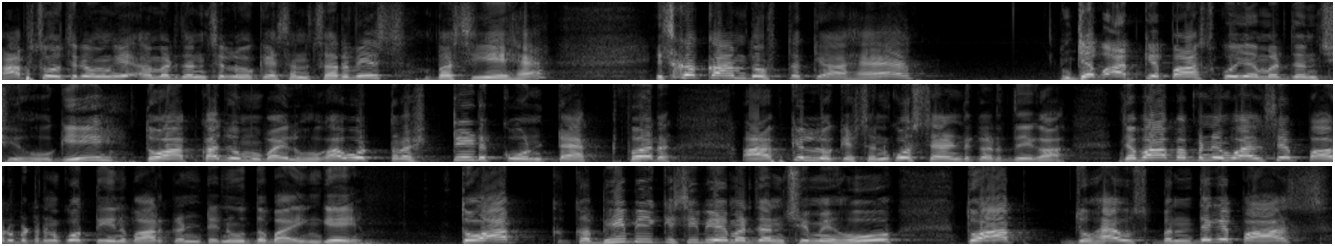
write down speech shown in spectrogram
आप सोच रहे होंगे एमरजेंसी लोकेशन सर्विस बस ये है। इसका काम दोस्तों क्या है? जब आपके पास कोई इमरजेंसी होगी तो आपका जो मोबाइल होगा, वो ट्रस्टेड कॉन्टैक्ट पर आपके लोकेशन को सेंड कर देगा। जब आप अपने मोबाइल से पावर बटन को तीन बार कंटिन्यू दबाएँगे तो आप कभी भी किसी भी इमरजेंसी में हो तो आप जो है उस बंदे के पास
